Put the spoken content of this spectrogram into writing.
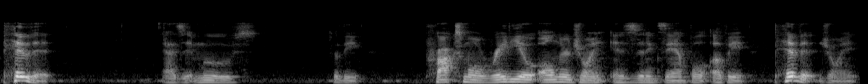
pivot as it moves. So the proximal radio-ulnar joint is an example of a pivot joint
